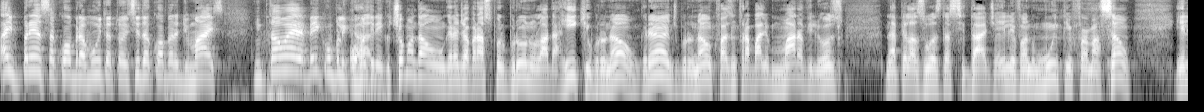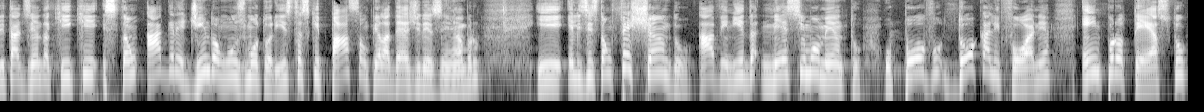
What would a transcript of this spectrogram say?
A imprensa cobra muito, a torcida cobra demais, então é bem Ô, complicado. Rodrigo, deixa eu mandar um grande abraço pro Bruno lá da RIC, o Brunão, grande Brunão, que faz um trabalho maravilhoso né, pelas ruas da cidade aí, levando muita informação. E ele tá dizendo aqui que estão agredindo alguns motoristas que passam pela 10 de dezembro e eles estão fechando a avenida nesse momento. O povo do Califórnia em protesto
